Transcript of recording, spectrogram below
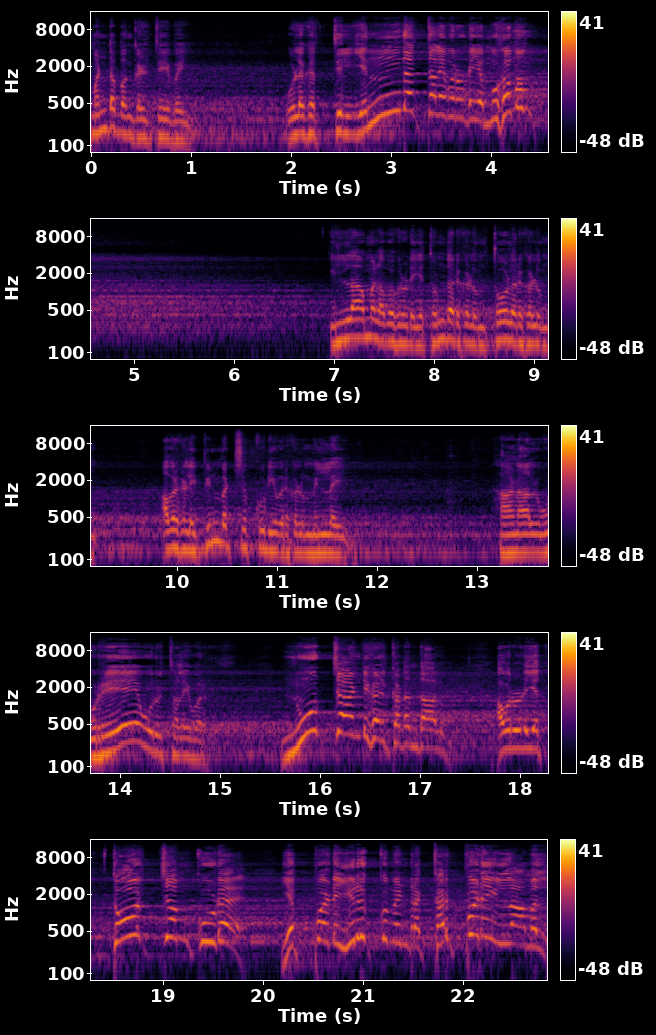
மண்டபங்கள் தேவை. உலகத்தில் எந்த தலைவருடைய முகமும் இல்லாமல் அவர்களுடைய தொண்டர்களும் தோழர்களும் அவர்களை பின்பற்றக்கூடியவர்களும் இல்லை. ஆனால் ஒரே ஒரு தலைவர் நூற்றாண்டுகள் கடந்தாலும் அவருடைய தோற்றம் கூட எப்படி இருக்கும் என்ற கற்பனை இல்லாமல்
